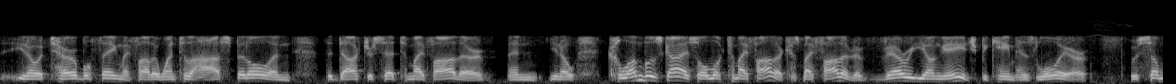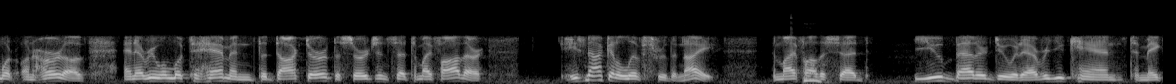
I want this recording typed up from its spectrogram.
you know a terrible thing. My father went to the hospital, and the doctor said to my father, and you know Colombo's guys all looked to my father because my father at a very young age became his lawyer. It was somewhat unheard of, and everyone looked to him. And the doctor, the surgeon, said to my father, "He's not going to live through the night." And my father said, you better do whatever you can to make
